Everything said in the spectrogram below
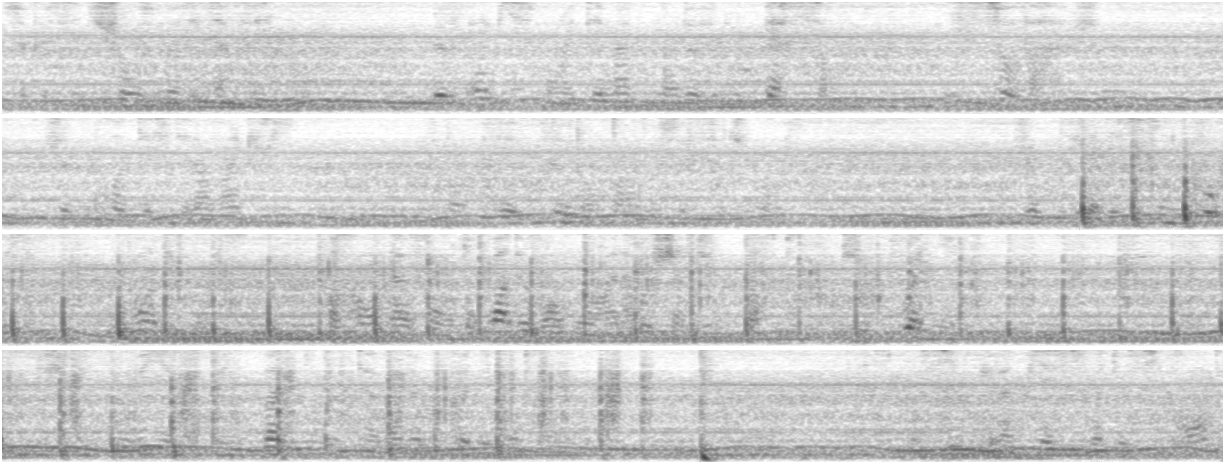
ce que cette chose me réservait. Le vrombissement était maintenant devenu perçant et sauvage. Je protestais dans un cri. Je n'en pouvais plus d'entendre ce foutu bruit. Je pris la décision de courir, loin du bruit, bras en avant, droit devant moi, à la recherche d'une porte, d'une poignée. J'ai dû courir une bonne minute avant de me cogner contre mur. Est-ce possible que la pièce soit aussi grande?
